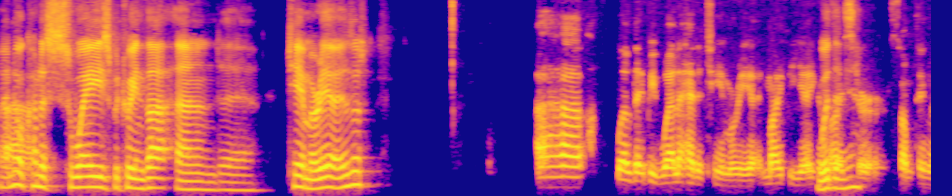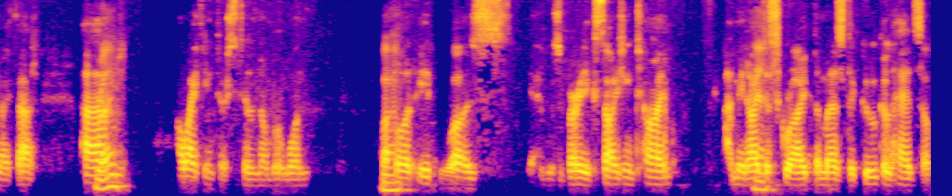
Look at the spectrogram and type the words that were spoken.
I know, um, kind of sways between that and uh, Tia Maria, is it? Uh, well, they'd be well ahead of Tia Maria. It might be Jägermeister or something like that. Um, right. Oh, I think they're still number one. Wow. But it was it was a very exciting time. I mean, I describe them as the Google heads of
